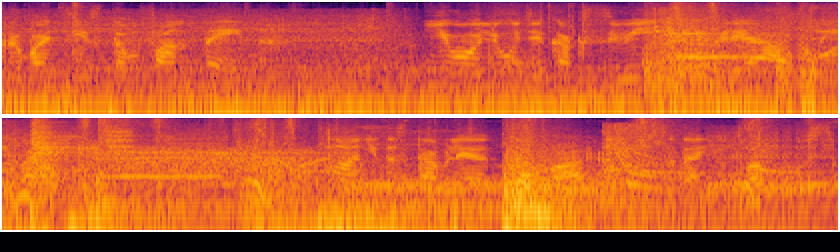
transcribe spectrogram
к контрабандистам Фонтейна. Его люди как свиньи, грязные и вонючие. Но они доставляют товар и задают вопросы.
